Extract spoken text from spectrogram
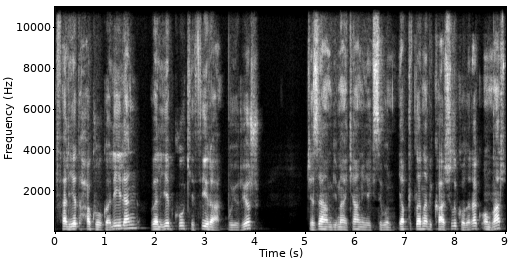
felyedhaku galilen vel yebku kesira buyuruyor. Cezaen bima kanu yeksibun. Yaptıklarına bir karşılık olarak onlar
